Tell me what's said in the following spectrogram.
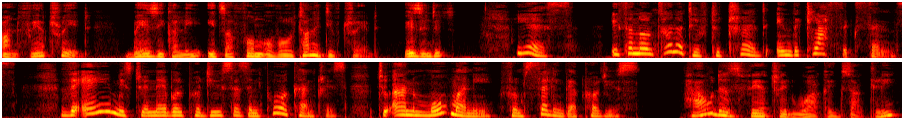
and fair trade. Basically, it's a form of alternative trade, isn't it? Yes, it's an alternative to trade in the classic sense. The aim is to enable producers in poor countries to earn more money from selling their produce. How does fair trade work exactly?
